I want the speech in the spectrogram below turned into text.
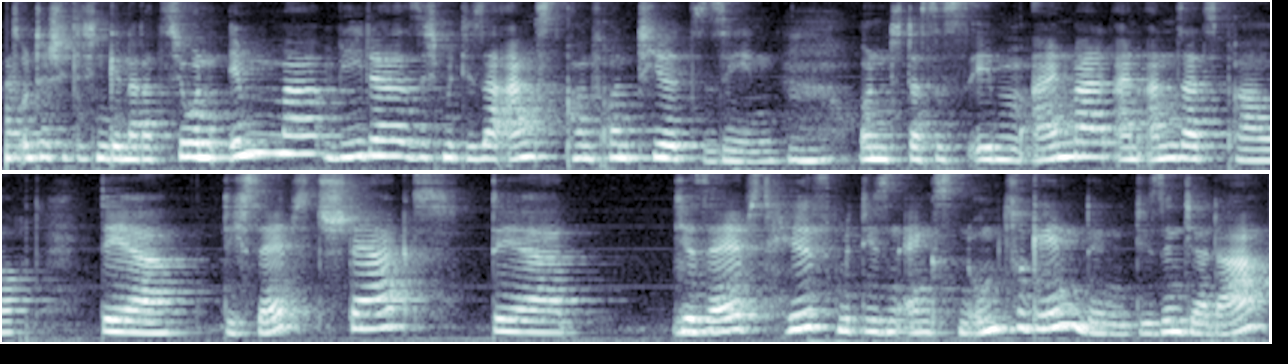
ganz unterschiedlichen Generationen immer wieder sich mit dieser Angst konfrontiert sehen. Mhm. Und dass es eben einmal einen Ansatz braucht, der dich selbst stärkt, der dir mhm. selbst hilft, mit diesen Ängsten umzugehen, denn die sind ja da.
